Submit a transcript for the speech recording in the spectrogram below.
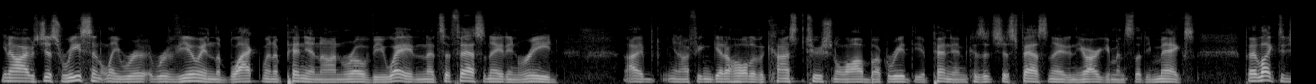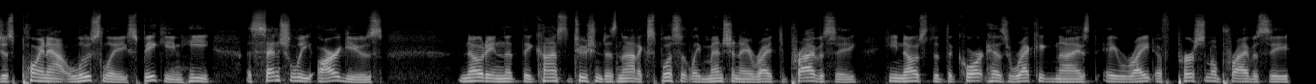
You know, I was just recently re- reviewing the Blackmun opinion on Roe v. Wade, and it's a fascinating read. I, you know, if you can get a hold of a constitutional law book, read the opinion because it's just fascinating the arguments that he makes. But I'd like to just point out, loosely speaking, he essentially argues, noting that the Constitution does not explicitly mention a right to privacy. He notes that the court has recognized a right of personal privacy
